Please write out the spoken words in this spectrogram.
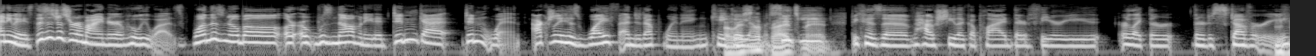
Anyways, this is just a reminder of who he was. Won this Nobel or, or was nominated, didn't get didn't win. Actually, his wife ended up winning, Keiko Oh, the Yamasuki, bridesmaid. because of how she like applied their theory or like their their discovery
